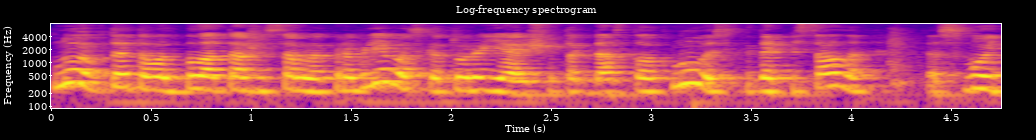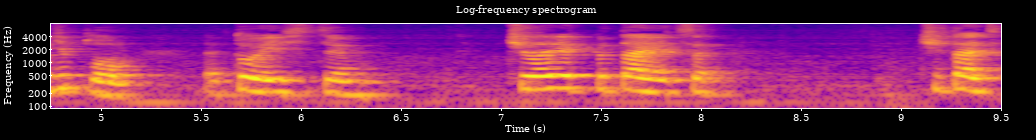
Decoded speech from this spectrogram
Ну, вот это вот была та же самая проблема, с которой я еще тогда столкнулась, когда писала э, свой диплом. То есть человек пытается читать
